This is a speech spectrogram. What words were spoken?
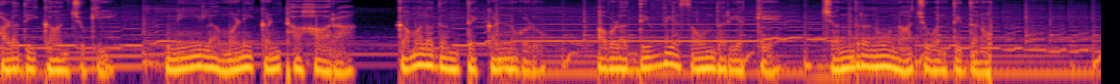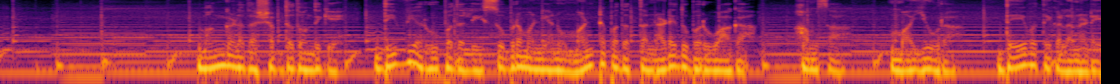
ಹಳದಿ ಕಾಂಚುಕಿ ನೀಲ ಮಣಿಕಂಠಹಾರ ಕಮಲದಂತೆ ಕಣ್ಣುಗಳು ಅವಳ ದಿವ್ಯ ಸೌಂದರ್ಯಕ್ಕೆ ಚಂದ್ರನೂ ನಾಚುವಂತಿದ್ದನು. ಮಂಗಳದ ಶಬ್ದದೊಂದಿಗೆ ದಿವ್ಯ ರೂಪದಲ್ಲಿ ಸುಬ್ರಹ್ಮಣ್ಯನು ಮಂಟಪದತ್ತ ನಡೆದು ಬರುವಾಗ ಹಂಸ, ಮಯೂರ, ದೇವತೆಗಳ ನಡೆ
